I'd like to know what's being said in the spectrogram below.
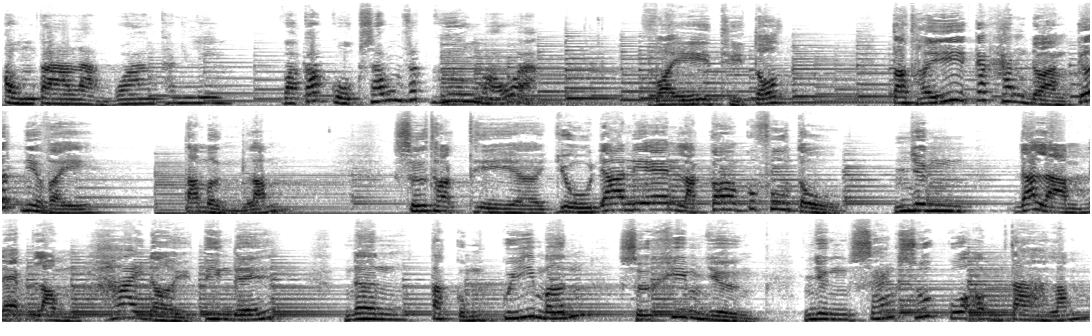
Ông ta làm quan thanh liêm và có cuộc sống rất gương mẫu ạ. À. Vậy thì tốt. Ta thấy các khanh đoàn kết như vậy, ta mừng lắm. Sự thật thì ờ, dù Daniel là con của phu tù, nhưng đã làm đẹp lòng hai đời tiên đế, nên ta cũng quý mến sự khiêm nhường nhưng sáng suốt của ông ta lắm.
